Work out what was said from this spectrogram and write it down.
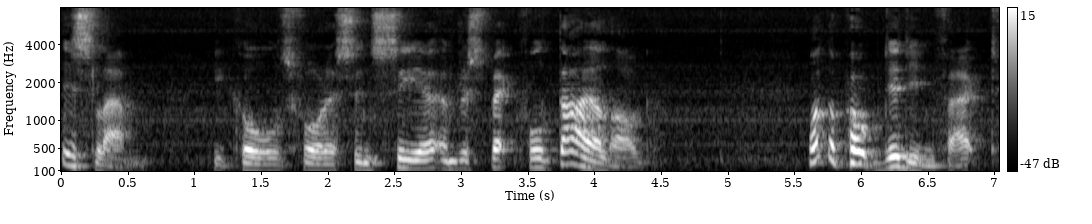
Islam he calls for a sincere and respectful dialogue. What the Pope did, in fact,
